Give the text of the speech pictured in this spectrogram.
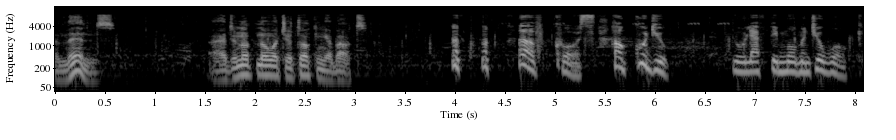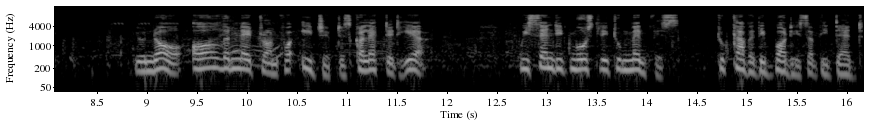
Amends? I do not know what you're talking about. Of course. How could you? You left the moment you woke. You know all the natron for Egypt is collected here. We send it mostly to Memphis to cover the bodies of the dead.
